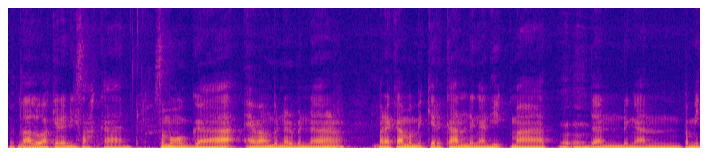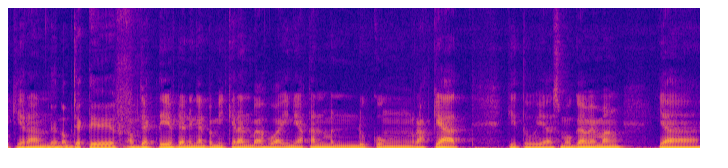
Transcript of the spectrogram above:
Betul. lalu akhirnya disahkan semoga emang benar-benar mereka memikirkan dengan hikmat Uh-uh. dan dengan pemikiran dan objektif. objektif dan dengan pemikiran bahwa ini akan mendukung rakyat gitu ya semoga memang ya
